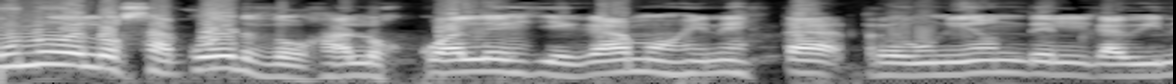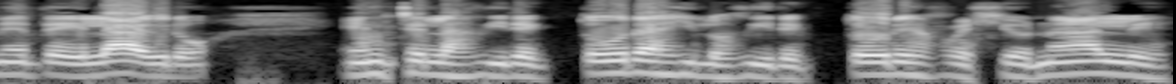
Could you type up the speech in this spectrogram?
uno de los acuerdos a los cuales llegamos en esta reunión del Gabinete del Agro entre las directoras y los directores regionales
